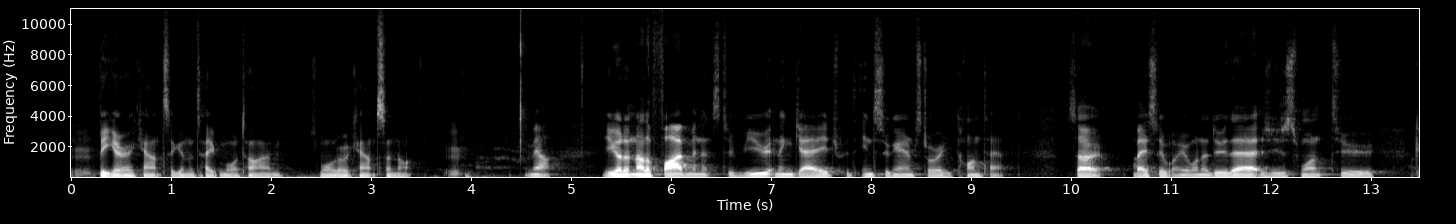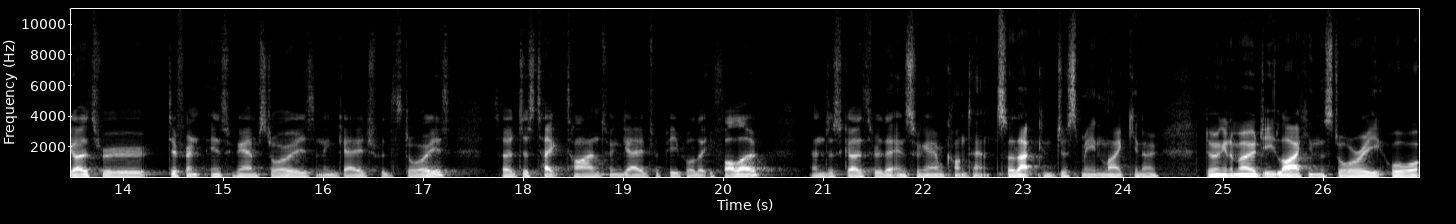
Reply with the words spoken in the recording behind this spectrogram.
Mm. Bigger accounts are going to take more time, smaller accounts are not. Mm. Now, you got another five minutes to view and engage with Instagram story content. So basically, what you want to do there is you just want to go through different Instagram stories and engage with the stories. So just take time to engage with people that you follow and just go through their Instagram content. So that can just mean like, you know, doing an emoji, liking the story, or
